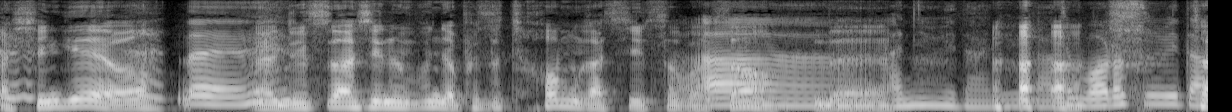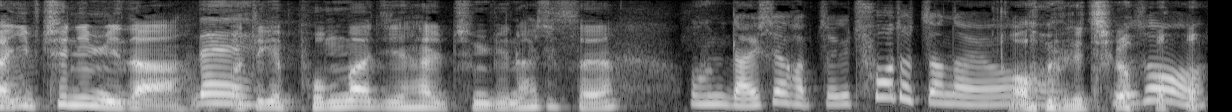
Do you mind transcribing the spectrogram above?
아, 신기해요. 네. 네, 뉴스 하시는 분 옆에서 처음 같이 있어 봐서. 아, 네. 아닙니다, 아닙니다. 아직 멀었습니다. 자, 입춘입니다. 네. 어떻게 봄맞이 할 준비는 하셨어요? 어, 근데 날씨가 갑자기 추워졌잖아요. 어, 그렇죠. 그래서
